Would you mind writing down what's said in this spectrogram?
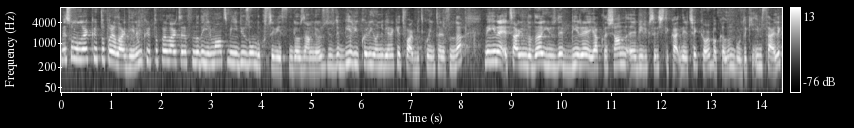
Ve son olarak kripto paralar diyelim. Kripto paralar tarafında da 26.719 seviyesini gözlemliyoruz. %1 yukarı yönlü bir hareket var Bitcoin tarafında. Ve yine Ethereum'da da %1'e yaklaşan e, bir yükseliş dikkatleri çekiyor. Bakalım buradaki imserlik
